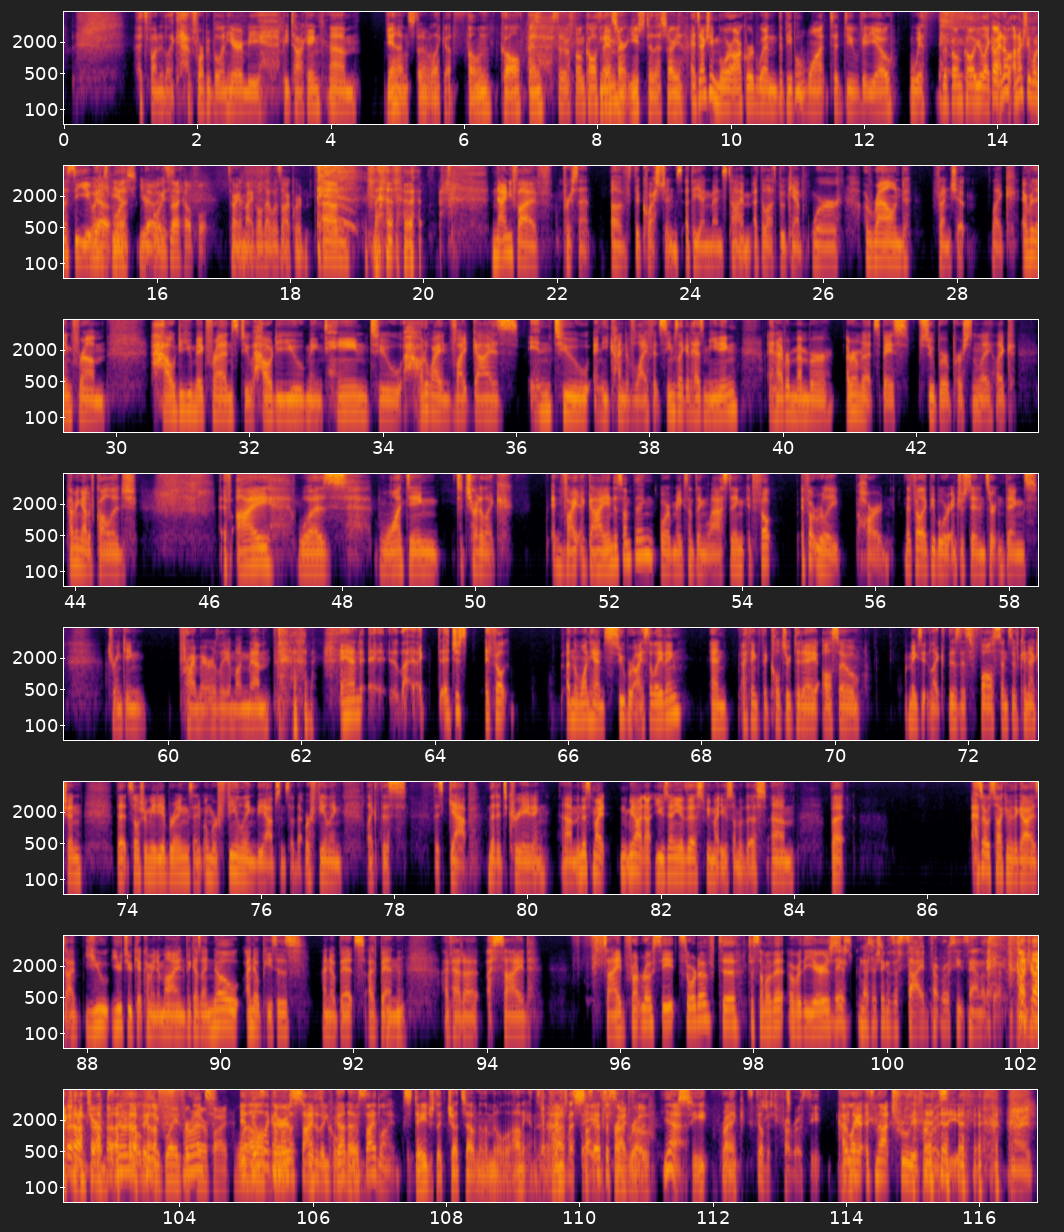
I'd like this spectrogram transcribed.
it's fun to like have four people in here and be be talking. Um, yeah, instead of like a phone call thing. Instead of a phone call you thing. You guys aren't used to this, are you? It's actually more awkward when the people want to do video with the phone call. You're like, I don't, I don't actually want to see you. No, I just want your no, voice. It's not helpful. Sorry, Michael, that was awkward. Um, 95% of the questions at the Young Men's Time at the last boot camp were around friendship. Like everything from how do you make friends to how do you maintain to how do I invite guys into any kind of life? It seems like it has meaning. And I remember I remember that space super personally. Like coming out of college, if I was wanting to try to like invite a guy into something or make something lasting, it felt it felt really hard. It felt like people were interested in certain things, drinking primarily among them. and it, it just it felt on the one hand super isolating. And I think the culture today also makes it like there's this false sense of connection that social media brings. And, and, we're feeling the absence of that. We're feeling like this this gap that it's creating. Um, and this might we might not use any of this. We might use some of this. Um, but as i was talking with the guys i you you two kept coming to mind because i know i know pieces i know bits i've been mm-hmm. i've had a, a side side front row seat, sort of, to to some of it over the years. There's no such thing as a side front row seat sound. That's a contradiction in terms. No, no, because Thank you, Blaine, for clarifying. Well, it feels like I'm on the side of the court, on the sideline. Stage that juts out into the middle of the audience. It's kind of a side, That's a front side row front. Yeah. seat. Right. Like, Still just a front row seat. Kinda. But like it's not truly a front row seat. All right.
